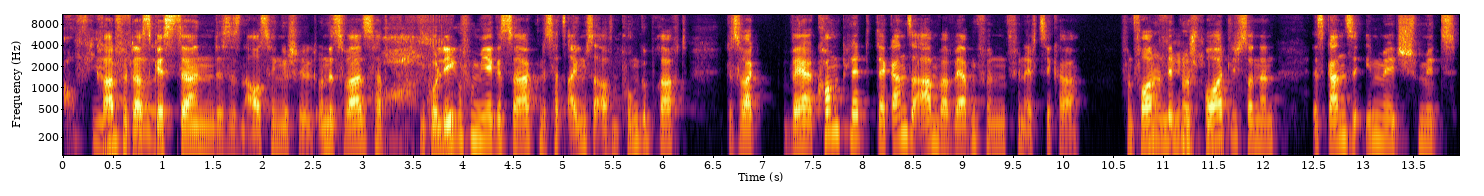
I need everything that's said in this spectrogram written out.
Auf jeden Gerade für Fall. das gestern, das ist ein Aushängeschild. Und es war, das hat Boah. ein Kollege von mir gesagt, und das hat es eigentlich so auf den Punkt gebracht. Das war wer komplett, der ganze Abend war Werbung für, für den FCK. Von vorne und nicht nur sportlich, Fall. sondern das ganze Image mit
